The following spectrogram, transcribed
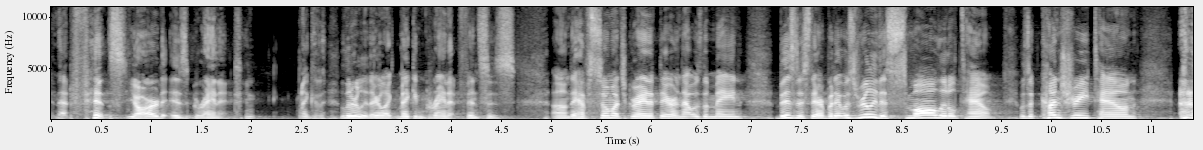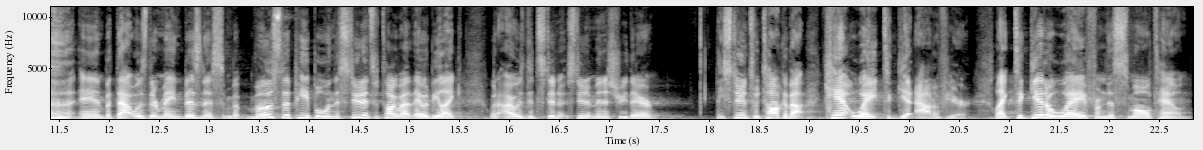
and that fenced yard is granite. like literally, they're like making granite fences. Um, they have so much granite there, and that was the main business there. But it was really this small little town. It was a country town and but that was their main business. But most of the people, when the students would talk about it, they would be like, when I was did student, student ministry there, these students would talk about, can't wait to get out of here, like to get away from this small town.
